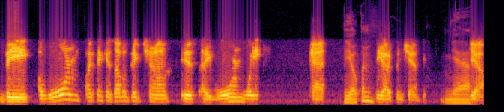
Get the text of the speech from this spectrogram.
The a warm, I think, his other big chance is a warm week at the Open, the Open Champion. Yeah, yeah.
